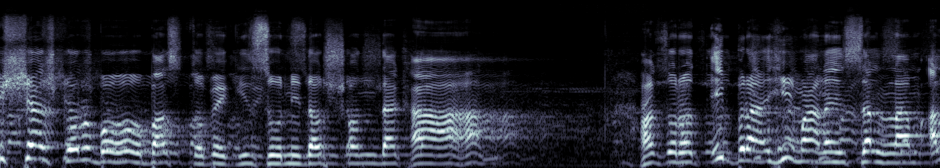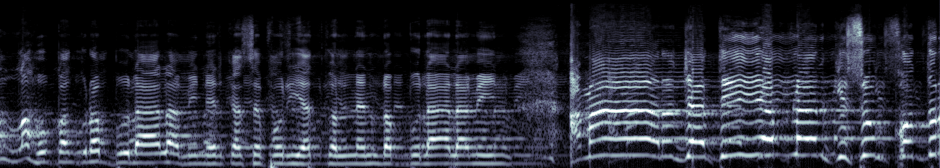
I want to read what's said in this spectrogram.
বিশ্বাস করব, বাস্তবে কিছু নিদর্শন দেখা। হজরত ইব্রাহিম আলাইসাল্লাম আল্লাহ রব্বুল আলমিনের কাছে ফরিয়াদ করলেন, রব্বুল আলমিন, আমার জাতি আপনার কিছু ক্ষুদ্র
